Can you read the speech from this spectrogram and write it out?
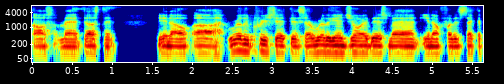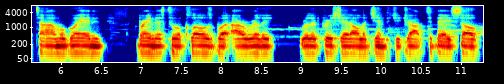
awesome, man. Dustin, you know, uh really appreciate this. I really enjoyed this, man. You know, for the second time, we'll go ahead and bring this to a close, but I really, really appreciate all the gems that you dropped today. So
